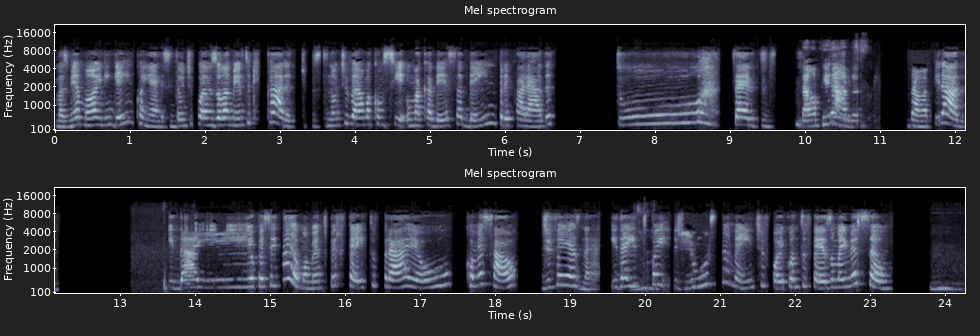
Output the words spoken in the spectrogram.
Mas minha mãe, ninguém conhece. Então, tipo, é um isolamento que, cara, tipo, se não tiver uma, consci... uma cabeça bem preparada, tu. Sério, tu... Dá uma pirada. Dá uma pirada. E daí eu pensei, tá, é o momento perfeito para eu começar de vez, né? E daí uhum. foi justamente foi quando tu fez uma imersão. Uhum.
